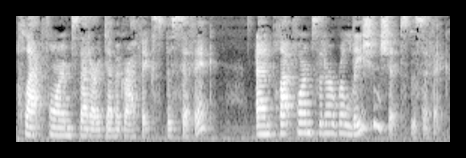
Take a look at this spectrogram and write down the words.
platforms that are demographic specific, and platforms that are relationship specific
